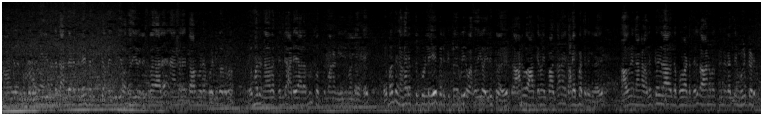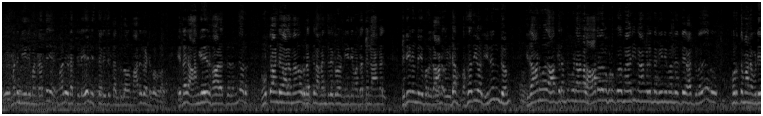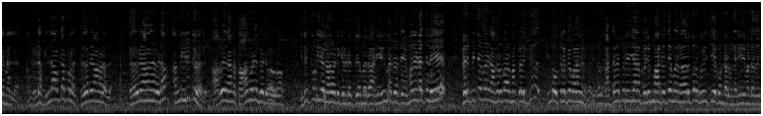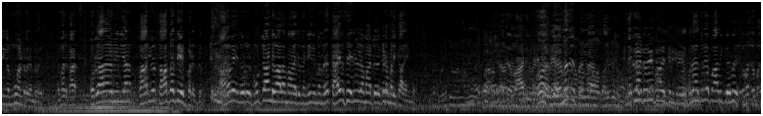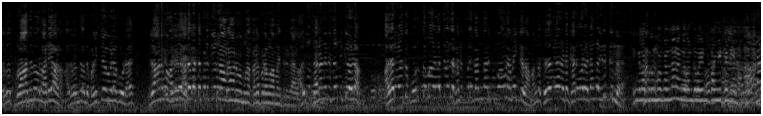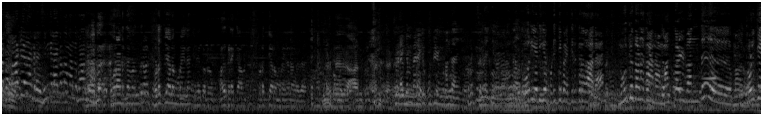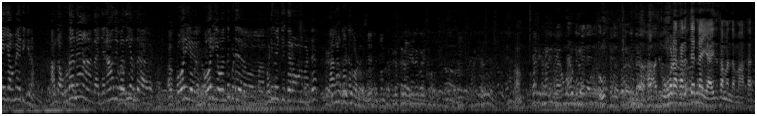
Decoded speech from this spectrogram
அந்த இடத்திலே பெருக்கி அமைக்கூடிய இருக்கிறதால நாங்கள் போயிட்டு வருகிறோம் எமது நகரத்தின் அடையாளமும் சொத்துமான நீதிமன்றத்தை எமது நகரத்துக்குள்ளேயே பெருக்கிட்டதற்குரிய வசதிகள் இருக்கிறது. ராணுவ ஆக்கிரமிப்பால் தான் அது தடைப்பட்டிருக்கிறது. ஆகவே நாங்கள் அதற்கு எதிராக இந்த போராட்டத்தில் ராணுவத்தின் இடத்தை மீட்டெடுத்து எமது நீதிமன்றத்தை எமது இடத்திலேயே விஸ்தரித்து தந்துள்ளோமாறு கேட்டுக்கொள்கிறோம். என்ன ஆங்கிலேயர் காலத்திலிருந்து ஒரு நூற்றாண்டு காலமாக ஒரு இடத்தில் அமைந்திருக்கிற ஒரு நீதிமன்றத்தை நாங்கள் திடீரென்று இப்பொரு இடம் வசதிகள் இருந்தும் இராணுவ ஆக்கிரமிப்பு நாங்கள் ஆதரவு கொடுக்கிற மாதிரி நாங்கள் இந்த நீதிமன்றத்தை ஆற்றுவது ஒரு பொருத்தமான விடயம் அல்ல அங்கு இடம் இல்லாவிட்டால் தேவையான தேவையான இடம் அங்கு இருக்கிறது. ஆகவே நாங்கள் தாழ்மொழியும் கேட்டுக்கொள்கிறோம். இதுக்குரிய நடவடிக்கை எடுத்து எமது நீதிமன்றத்தை எமது இடத்திலேயே பெருப்பித்து எமது நகர்வாழ் மக்களுக்கு இந்த ஒத்துழைப்பை வழங்குங்கள். இது ஒரு கட்டமைப்பு ரீதியான பெருமாற்றத்தை எமது நகருக்கு ஒரு வீழ்ச்சியை கொண்டாடும் இந்த நீதிமன்றத்தை நீங்கள் மூவ் என்றது எமது பொருளாதார ரீதியான பாரிய ஒரு தாக்கத்தை ஏற்படுத்தும். ஆகவே இது ஒரு நூற்றாண்டு காலமாக இருந்த நீதிமன்றத்தை தயவு செய்து இடமாற்றுவதற்கு இடமளிக்காதீங்க பாதிக்கிறது. புராதன ஒரு அடையாளம் அது வந்து அந்த வெளிச்ச விட கூட ராணுவம் அதில் அதை வட்டப்படுத்தி ஒரு ராணுவம் கலப்படம் அமைத்திருக்கிறார்கள். அது சன நெரிசல் இடம். அதற்கு பொருத்தமான இடத்தில் அந்த கடற்படை கண்காணிப்பு முகாமை அமைக்கலாம். அங்க தேவையான இட கருவற இடங்கள் இருக்கின்றன. சிங்கள குடும்பங்கள்லாம் நாங்க வந்து போய் தங்கி செல்லிடலாம். போராட்டத்தை வந்து தொடர்ச்சியான முறையில இது கொண்டு- அது கிடைக்காம தொடர்ச்சியான முறையில நாங்க இதை அந்த அந்த கோரியடியை பிடிச்சு வச்சிருக்கிறதால நூற்றுக்கணக்கான மக்கள் வந்து தொழில் செய்யாம இருக்கிறோம். அந்த உடனே அந்த ஜனாதிபதி அந்த கோரிய கோரிய வந்து விடு விடி வச்சு தரணும் என்று நாங்கள் கேட்டுக்கொள்வோம். உங்களோட கருத்து என்ன ஐயா? இது சம்பந்தமாக.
